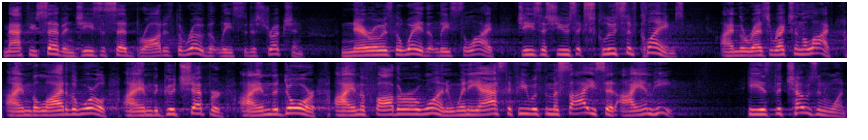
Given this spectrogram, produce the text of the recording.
Matthew 7, Jesus said, Broad is the road that leads to destruction, narrow is the way that leads to life. Jesus used exclusive claims. I am the resurrection and the life. I am the light of the world. I am the good shepherd. I am the door. I and the Father are one. And when he asked if he was the Messiah, he said, I am he. He is the chosen one,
